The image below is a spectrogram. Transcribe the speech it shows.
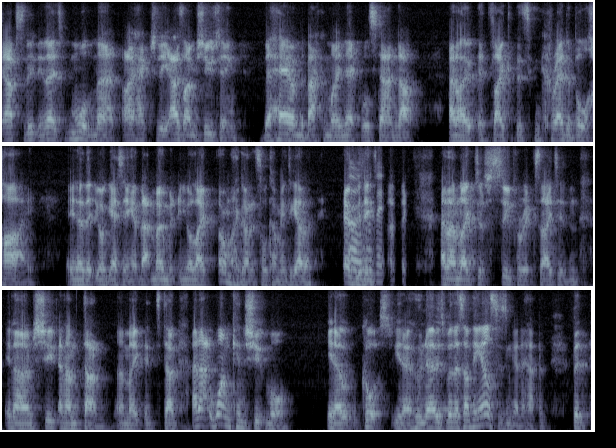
absolutely no. It's more than that. I actually, as I'm shooting, the hair on the back of my neck will stand up, and I it's like this incredible high, you know, that you're getting at that moment, and you're like, oh my god, it's all coming together. Oh, Everything's it. perfect, and I'm like just super excited, and you know, I'm shoot, and I'm done. I'm like, it's done, and I, one can shoot more, you know, of course, you know, who knows whether something else isn't going to happen. But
